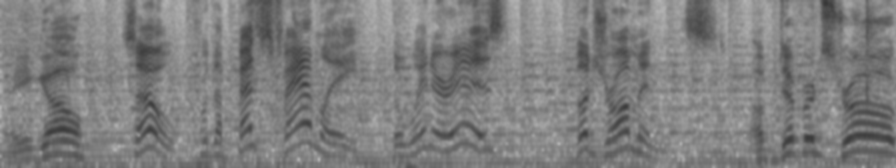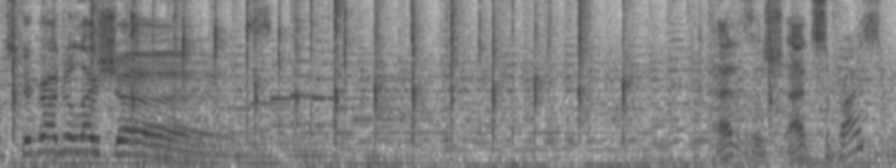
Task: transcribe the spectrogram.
there you go. So for the best family, the winner is the Drummonds. Of different strokes. Congratulations. That is a sh- that surprises me.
